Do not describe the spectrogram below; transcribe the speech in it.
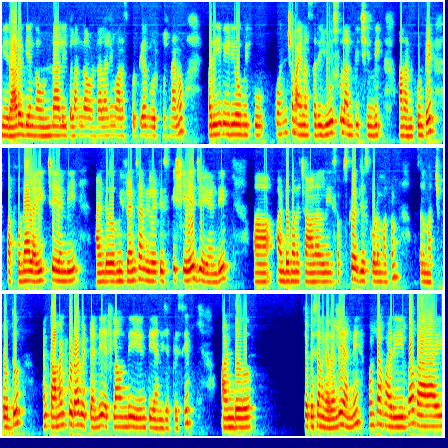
మీరు ఆరోగ్యంగా ఉండాలి బలంగా ఉండాలని మనస్ఫూర్తిగా కోరుకుంటున్నాను. మరి ఈ వీడియో మీకు కొంచెం అయినా సరే యూస్ఫుల్ అనిపించింది అని అనుకుంటే తప్పకుండా లైక్ చేయండి. అండ్ మీ ఫ్రెండ్స్ అండ్ రిలేటివ్స్కి షేర్ చేయండి. అండ్ మన ఛానల్ని సబ్స్క్రైబ్ చేసుకోవడం మాత్రం అసలు మర్చిపోద్దు అండ్ కామెంట్ కూడా పెట్టండి ఎట్లా ఉంది ఏంటి అని చెప్పేసి. అండ్ చెప్పేసాను కదండి అన్నీ. ఉంటాం మరి. బాయ్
